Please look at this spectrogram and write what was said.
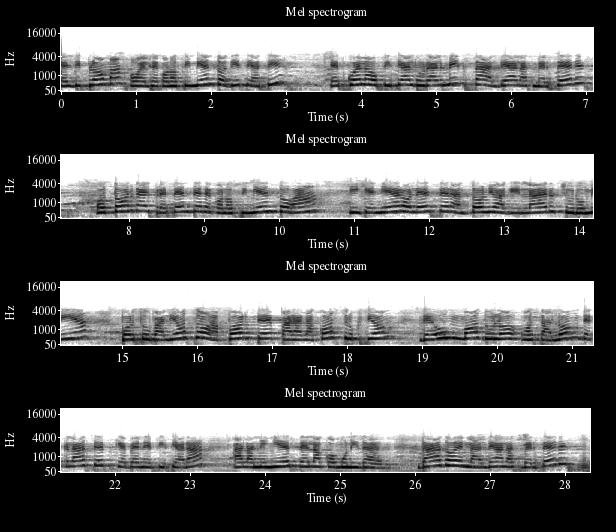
El diploma o el reconocimiento dice así, Escuela Oficial Rural Mixta Aldea Las Mercedes, otorga el presente reconocimiento a ingeniero Lester Antonio Aguilar Churumía, por su valioso aporte para la construcción de un módulo o salón de clases que beneficiará a la niñez de la comunidad, dado en la aldea Las Mercedes,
